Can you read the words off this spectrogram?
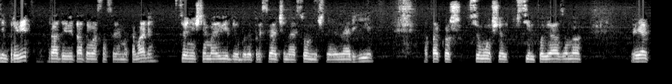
Всім привіт! Радий вітати вас на своєму каналі. Сьогоднішнє моє відео буде присвячене сонячній енергії, а також всьому, що з цим пов'язано. Як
